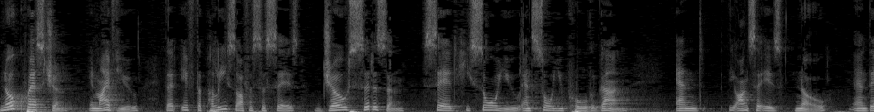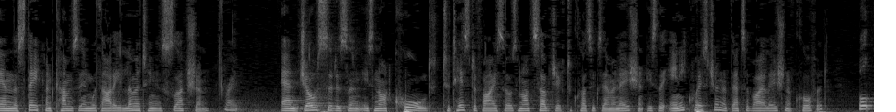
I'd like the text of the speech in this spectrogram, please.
No question, in my view, that if the police officer says, Joe Citizen said he saw you and saw you pull the gun, and the answer is no, and then the statement comes in without a limiting instruction, Right. and Joe Citizen is not called to testify, so is not subject to cross examination, is there any question that that's a violation of Crawford? Well,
